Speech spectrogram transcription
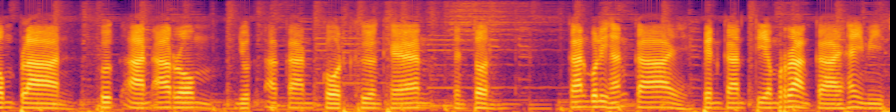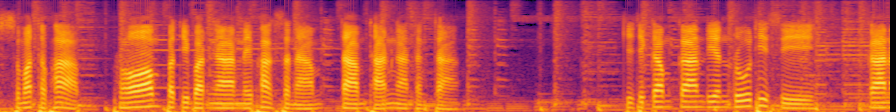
ลมปราณ ฝึกอ่านอารมณ์ หยุดอาการโกรธเคืองแค้น เป็นต้น การบริหารกายเป็นการเตรียมร่างกายให้มีสมรรถภาพ พร้อมปฏิบัติงานในภาคสนามตามฐานงานต่างๆ กิจกรรมการเรียนรู้ที่ 4 การ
